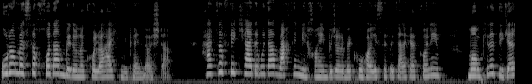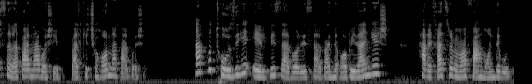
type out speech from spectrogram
او را مثل خودم بدون کلاهک میپنداشتم. حتی فکر کرده بودم وقتی می‌خواهیم به کوههای سفید حرکت کنیم ممکنه دیگر سه نفر نباشیم بلکه چهار نفر باشیم. اما توضیح الویز درباره سربند آبی رنگش حقیقت را به من فهمانده بود.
